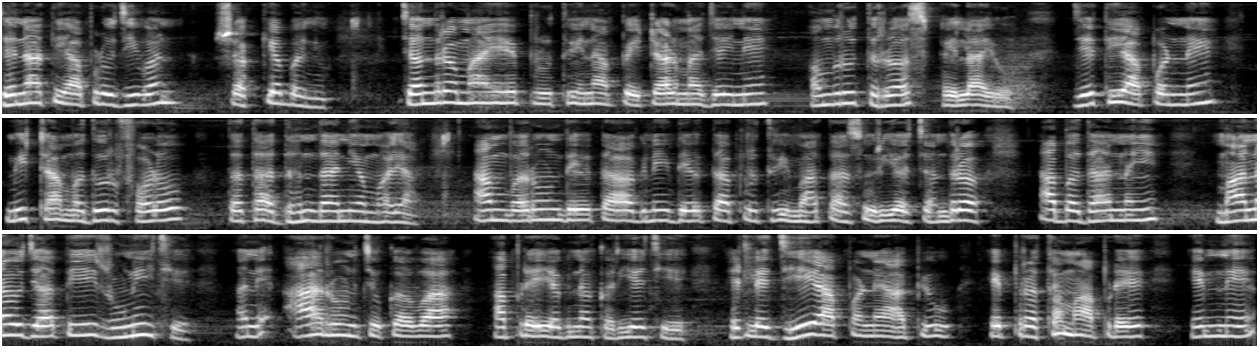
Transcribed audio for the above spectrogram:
જેનાથી આપણું જીવન શક્ય બન્યું. ચંદ્રમાએ પૃથ્વીના પેટાળમાં જઈને અમૃત રસ ફેલાયો, જેથી આપણને મીઠા મધુર ફળો તથા ધનધાન્ય મળ્યા. આમ વરુણ દેવતા, અગ્નિ દેવતા, પૃથ્વી માતા, સૂર્ય, ચંદ્ર આ બધાની માનવ જાતિ ઋણી છે અને આ ઋણ ચૂકવવા આપણે યજ્ઞ કરીએ છીએ. એટલે જે આપણને આપ્યું એ પ્રથમ આપણે એમને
